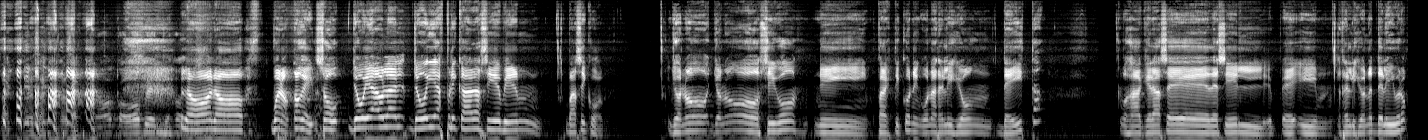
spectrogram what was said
Exacto, exacto, exacto. No, copien, que. No, no. Bueno, ok, so, yo voy a hablar, yo voy a explicar así bien básico. Yo no, yo no sigo ni practico ninguna religión deísta. O sea, quiero hacer decir eh, y religiones de libro,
